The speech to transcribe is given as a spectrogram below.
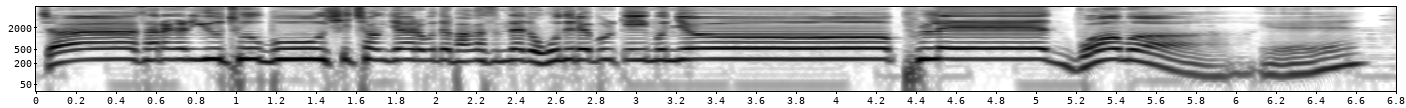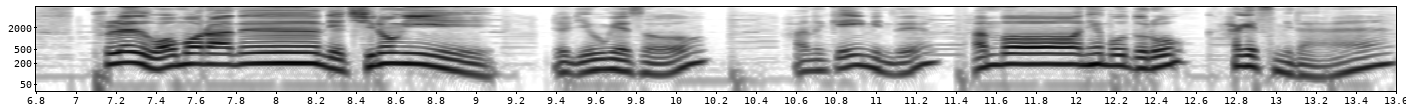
자 사랑하는 유튜브 시청자 여러분들 반갑습니다. 오늘 해볼 게임은요 플랫 워머. 예 플랫 워머라는 예, 지렁이를 이용해서 하는 게임인데요. 한번 해보도록 하겠습니다.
